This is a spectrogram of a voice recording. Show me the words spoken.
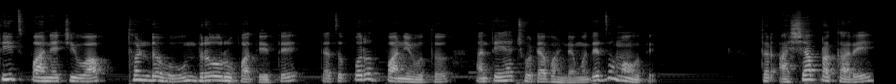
तीच पाण्याची वाफ थंड होऊन द्रवरूपात येते. त्याचं परत पाणी होतं आणि ते या छोट्या भांड्यामध्ये जमा होते. तर अशा प्रकारे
